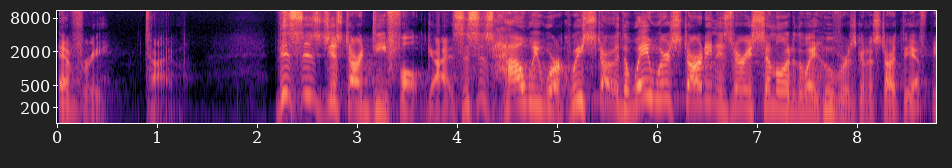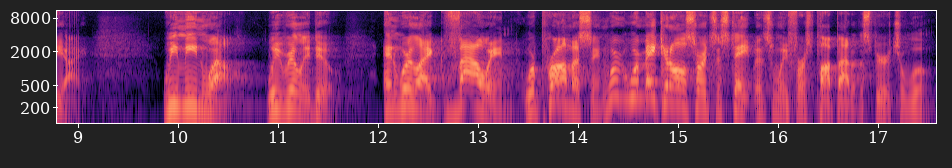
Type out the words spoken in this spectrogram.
every time. This is just our default, guys. This is how we work. We start the way we're starting is very similar to the way Hoover is going to start the FBI. We mean well. We really do. And we're like vowing, we're promising, we're, we're making all sorts of statements when we first pop out of the spiritual womb.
